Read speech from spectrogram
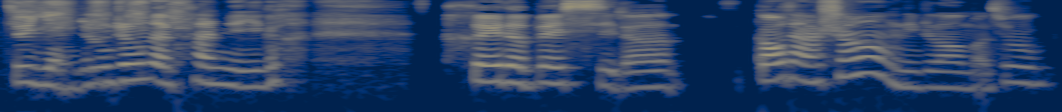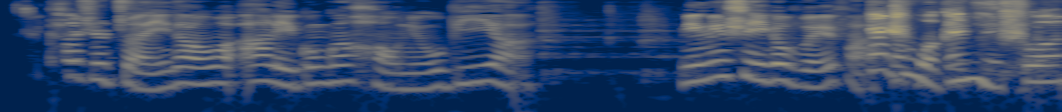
就眼睁睁的看着一个 黑的被洗的高大上，你知道吗？就开始转移到哇，阿里公关好牛逼啊！明明是一个违法，但是我跟你说，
